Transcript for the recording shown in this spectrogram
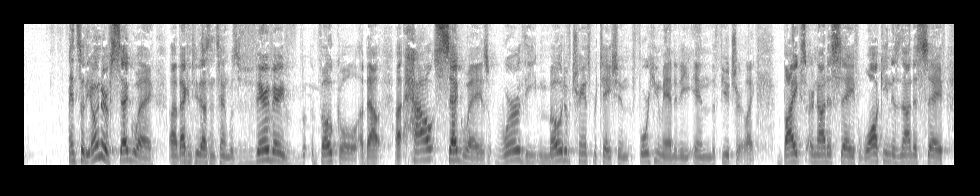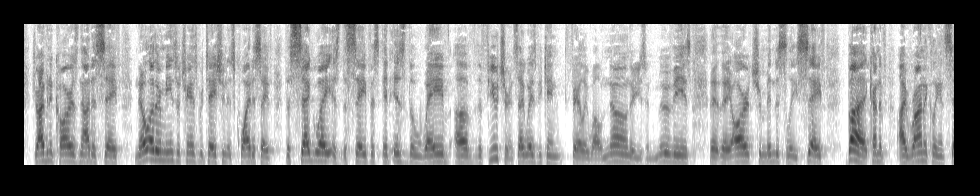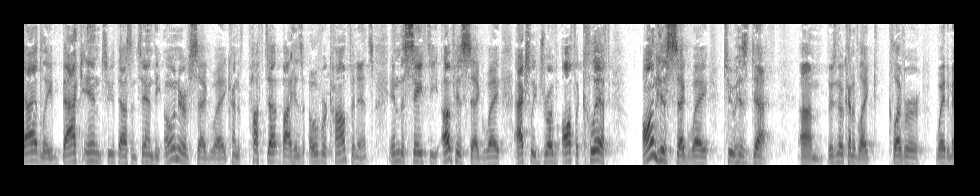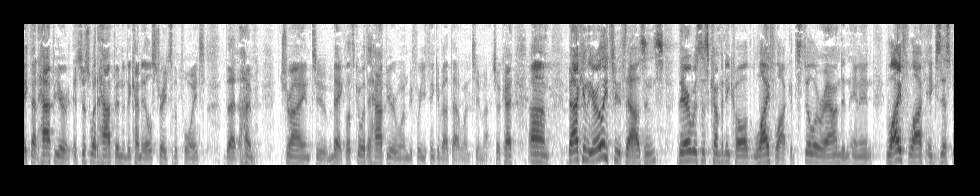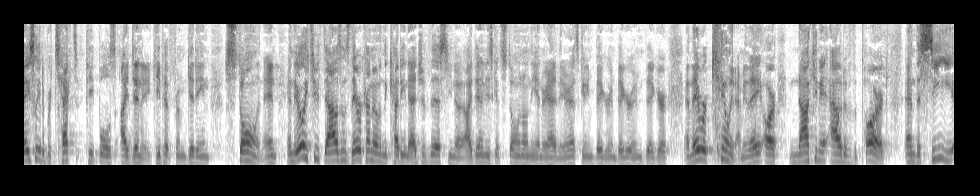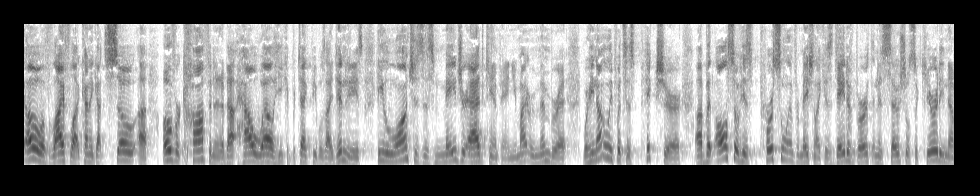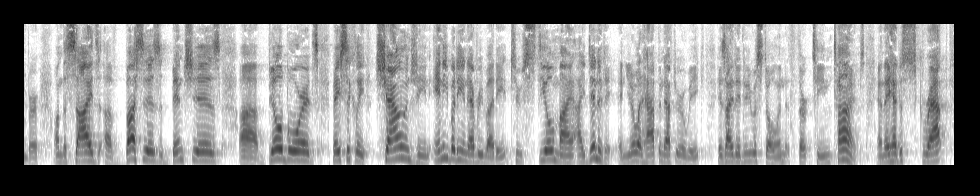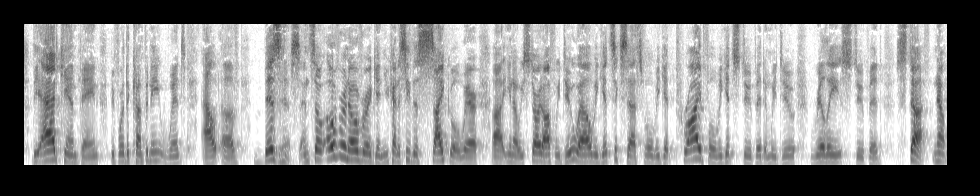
and so the owner of Segway uh, back in 2010 was very, very vocal about uh, how Segways were the mode of transportation for humanity in the future. Like, bikes are not as safe, walking is not as safe, driving a car is not as safe, no other means of transportation is quite as safe. The Segway is the safest, it is the wave of the future. And Segways became fairly well known, they're used in movies, they, they are tremendously safe. But, kind of ironically and sadly, back in 2010, the owner of Segway, kind of puffed up by his overconfidence in the safety of his Segway, actually drove off a cliff on his Segway to his death. Um, there's no kind of like clever way to make that happier. It's just what happened, and it kind of illustrates the point that I'm trying to make. Let's go with a happier one before you think about that one too much, okay? Um, back in the early 2000s, there was this company called Lifelock. It's still around, and, and Lifelock exists basically to protect people's identity, keep it from getting stolen. And in the early 2000s, they were kind of on the cutting edge of this. You know, identities get stolen on the internet, and the internet's getting bigger and bigger and bigger, and they were killing it. I mean, they are knocking it out of the park. And the CEO of Lifelock kind of got so uh, overconfident about how well he could protect people's identities, he launches this major ad campaign. You might remember it, where he not only puts his picture, uh, but also his personal information, like his date of birth and his social security number, on the sides of buses, benches, uh, billboards, basically challenging anybody and everybody to steal my identity. And you know what happened after a week? His identity was stolen 13 times. And they had to scrap the ad campaign before the company went out of business. And so over and over again, you kind of see this cycle where, uh, you know, we start off, we do well, we get successful, we get prideful, we get stupid, and we do really stupid stuff. Now,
